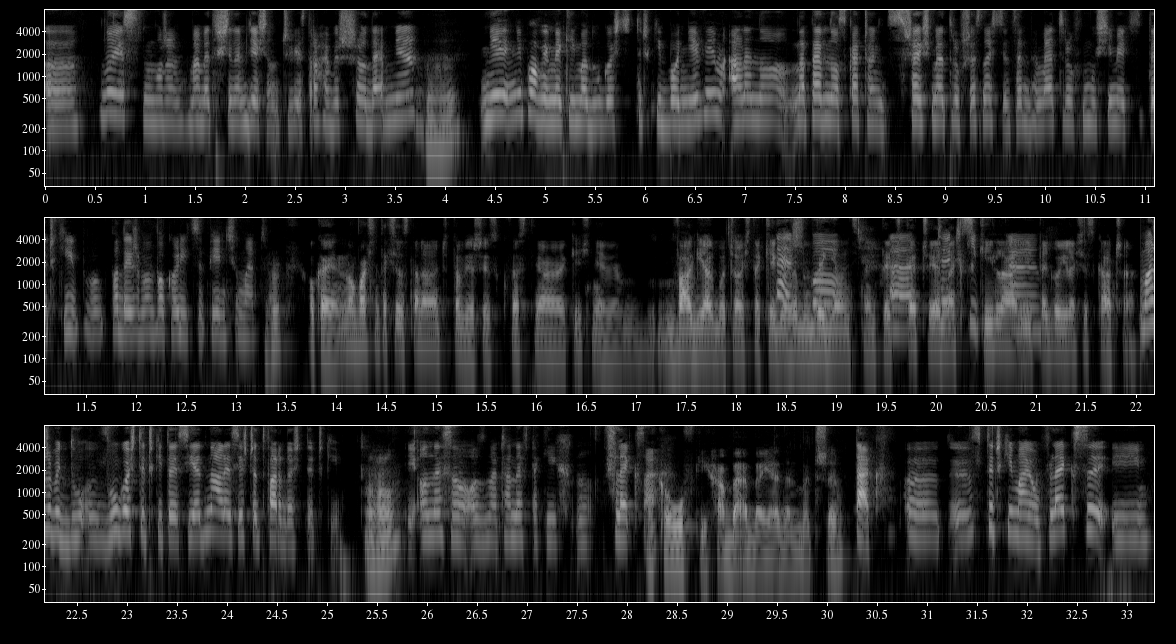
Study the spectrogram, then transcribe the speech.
E, no jest może ma 1,70 m, czyli jest trochę wyższy ode mnie. Mhm. Nie, nie powiem jakiej ma długości tyczki, bo nie wiem, ale no na pewno skacząc 6 metrów, 16 centymetrów musi mieć tyczki podejrzewam w okolicy 5 metrów. Mhm. Okej, no właśnie tak się zastanawiam, czy to wiesz, jest kwestia jakiejś, nie wiem, wagi albo czegoś takiego, Też, żeby wygiąć tę tyczkę, e, czy jednak tyczki, skilla e, i tego, ile się skacze. Może być dłu- długość tyczki to jest jedno, ale jest jeszcze twardość tyczki. Mhm. I one są oznaczane w takich mm, flexach. Kołówki HB, B1, B3. Tak, y, y, wtyczki mają flexy i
